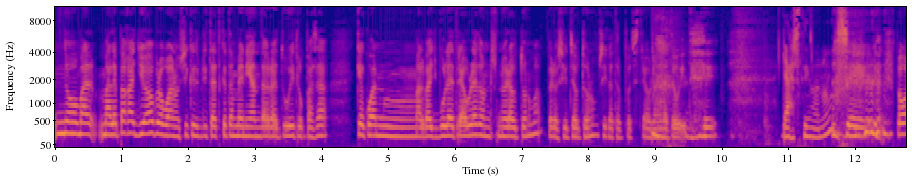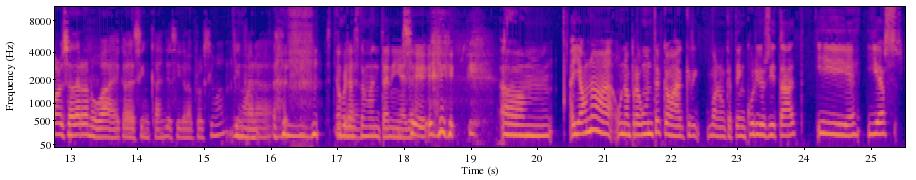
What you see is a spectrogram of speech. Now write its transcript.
No, me, me l'he pagat jo, però bueno, sí que és veritat que també n'hi han de gratuïts. El que passa que quan me'l vaig voler treure doncs no era autònoma, però si ets autònom sí que te'l pots treure gratuït. Sí. Llàstima, no? sí. Però bueno, s'ha de renovar, eh, cada cinc anys, així que la pròxima, si Bueno. encara... Hauràs de mantenir allà. Sí. Um, hi ha una, una pregunta que, bueno, que tinc curiositat i, i és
